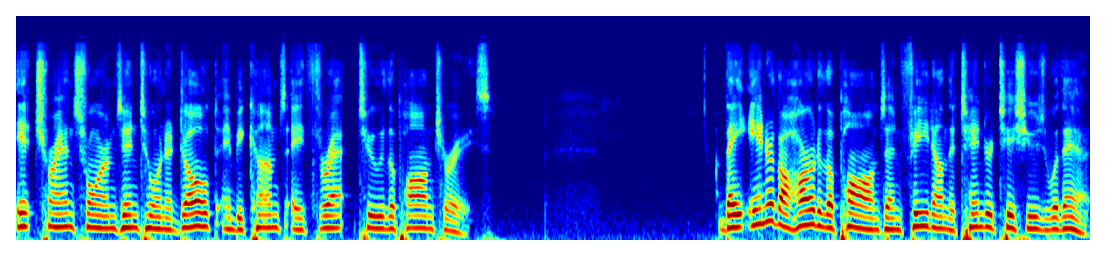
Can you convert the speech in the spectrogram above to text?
it transforms into an adult and becomes a threat to the palm trees. They enter the heart of the palms and feed on the tender tissues within.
